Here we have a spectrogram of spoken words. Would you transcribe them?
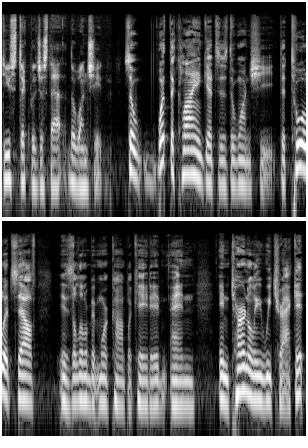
do you stick with just that the one sheet? So what the client gets is the one sheet. The tool itself is a little bit more complicated. And internally, we track it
